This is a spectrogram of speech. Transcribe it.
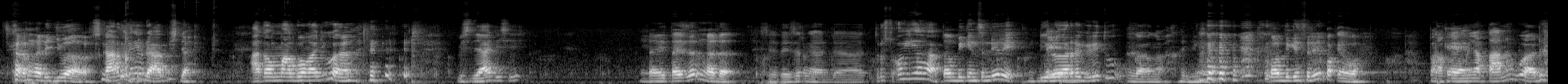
Sekarang nggak dijual. Sekarang kayaknya udah habis dah. Atau emak gua nggak jual. Bisa jadi sih. Sanitizer nggak ada. Sanitizer nggak ada. Terus oh iya, Atau bikin sendiri. di luar negeri tuh nggak nggak. Kalau bikin sendiri pakai apa? Pakai minyak tanah gua ada.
